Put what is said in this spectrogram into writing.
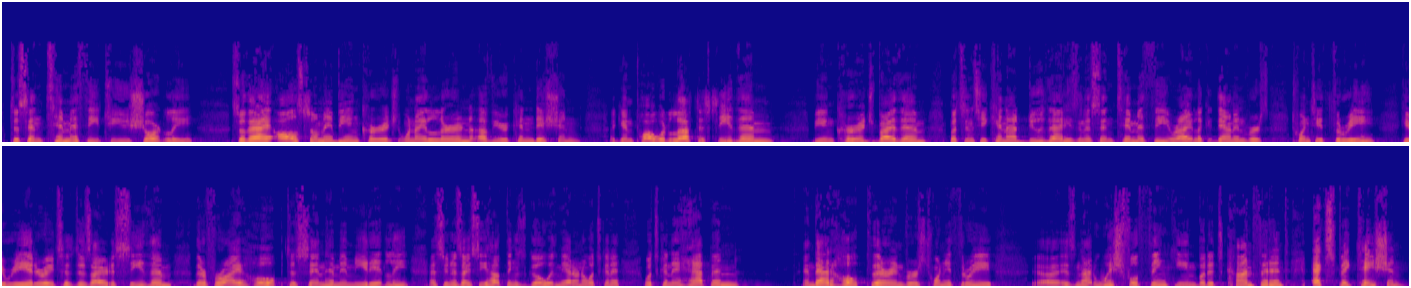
to send Timothy to you shortly so that I also may be encouraged when I learn of your condition. Again, Paul would love to see them, be encouraged by them, but since he cannot do that, he's going to send Timothy, right? Look down in verse 23. He reiterates his desire to see them. Therefore, I hope to send him immediately as soon as I see how things go with me. I don't know what's going to, what's going to happen. And that hope there in verse 23 uh, is not wishful thinking, but it's confident expectation.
